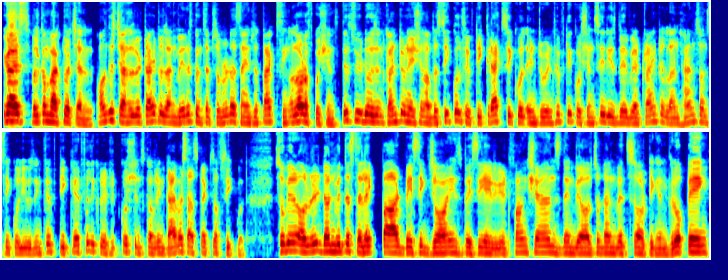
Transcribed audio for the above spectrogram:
Hey guys, welcome back to our channel. On this channel, we try to learn various concepts of data science by practicing a lot of questions. This video is in continuation of the SQL 50 Crack SQL Interview in 50 question series where we are trying to learn hands-on SQL using 50 carefully created questions covering diverse aspects of SQL. So we are already done with the select part, basic joins, basic aggregate functions. Then we are also done with sorting and grouping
